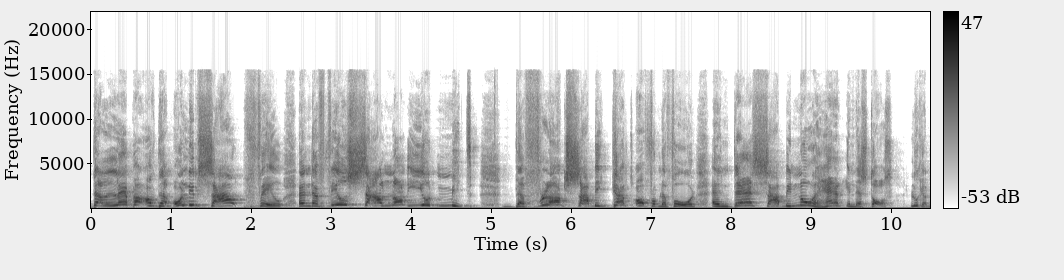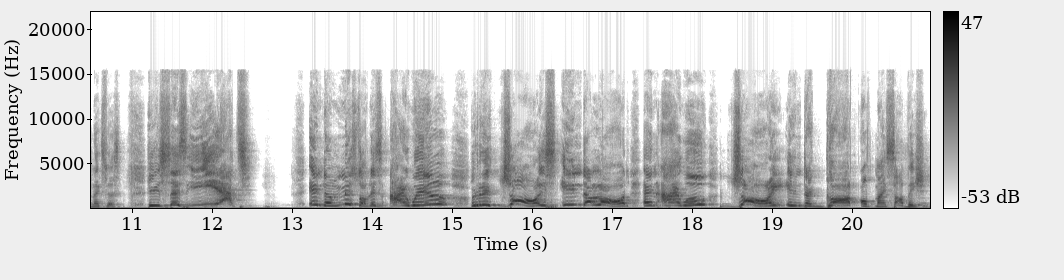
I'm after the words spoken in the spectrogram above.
The labor of the olive shall fail, and the field shall not yield meat. The flock shall be cut off from the fold, and there shall be no hand in the stores. Look at next verse. He says, Yet in the midst of this, I will rejoice in the Lord, and I will joy in the God of my salvation.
